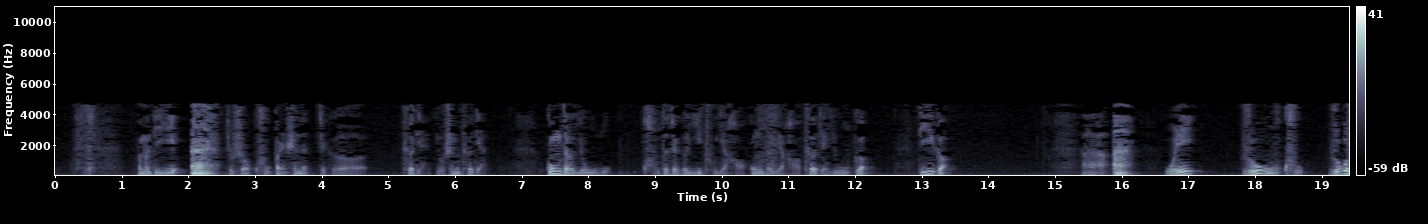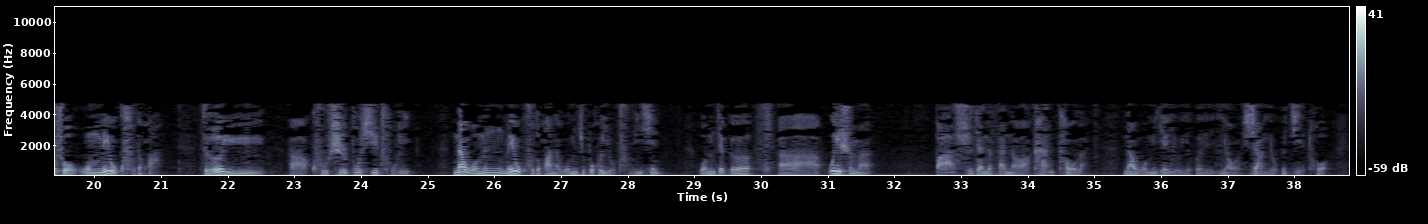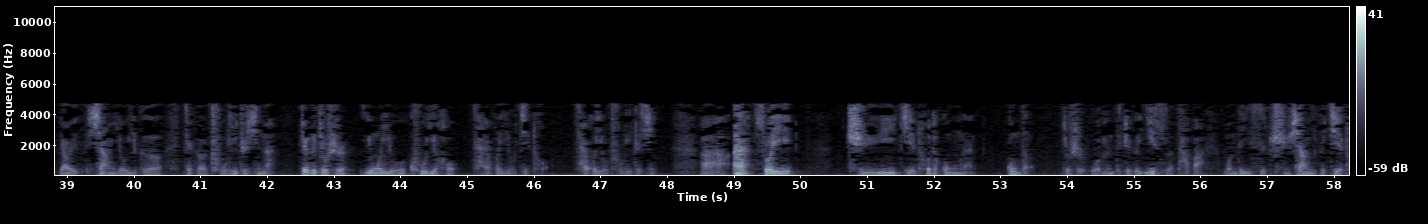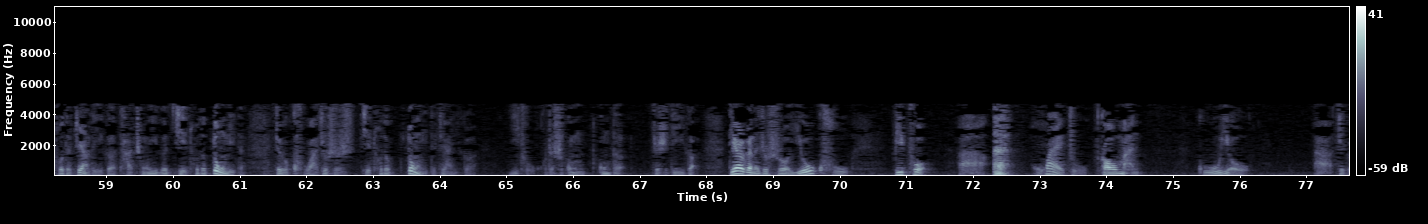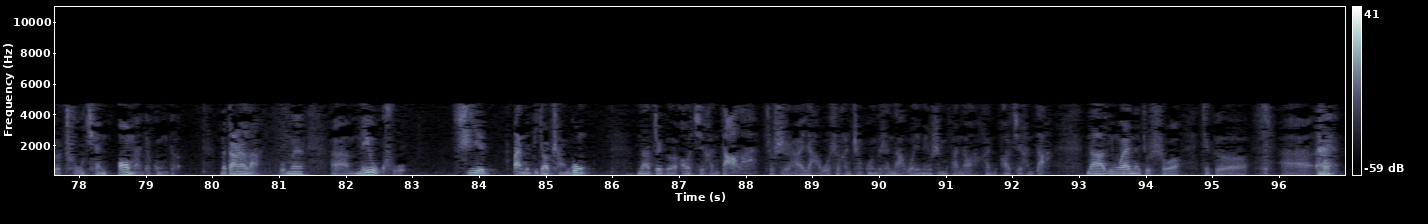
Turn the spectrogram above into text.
那么第一 就是说苦本身的这个特点有什么特点？功德有五。苦的这个益处也好，功德也好，特点有五个。第一个啊，为如无苦。如果说我们没有苦的话，则与啊苦事不需处理。那我们没有苦的话呢，我们就不会有处理性。我们这个啊，为什么把时间的烦恼啊看透了？那我们也有一个要想有个解脱。要想有一个这个处理之心呢，这个就是因为有了苦以后，才会有解脱，才会有处理之心啊。所以取义解脱的功能功德，就是我们的这个意思，他把我们的意思取向一个解脱的这样的一个，它成为一个解脱的动力的这个苦啊，就是解脱的动力的这样一个益处或者是功功德，这是第一个。第二个呢，就是说有苦逼迫啊，坏主高满，古有啊这个除谦傲慢的功德。那当然了，我们啊没有苦，事业办的比较成功，那这个傲气很大了。就是哎呀，我是很成功的人呐，我也没有什么烦恼，很傲气很大。那另外呢，就是说这个啊。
